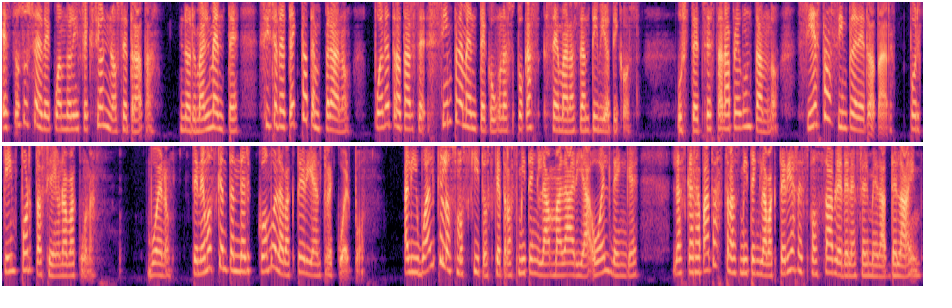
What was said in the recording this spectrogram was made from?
esto sucede cuando la infección no se trata. Normalmente, si se detecta temprano, puede tratarse simplemente con unas pocas semanas de antibióticos. Usted se estará preguntando, si es tan simple de tratar, ¿por qué importa si hay una vacuna? Bueno, tenemos que entender cómo la bacteria entra al cuerpo. Al igual que los mosquitos que transmiten la malaria o el dengue, las garrapatas transmiten la bacteria responsable de la enfermedad de Lyme.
